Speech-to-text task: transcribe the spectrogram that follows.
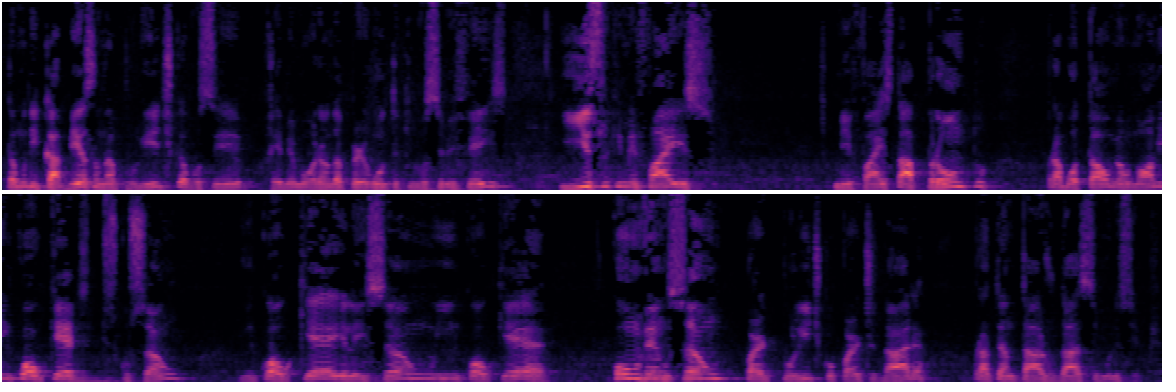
estamos de cabeça na política, você rememorando a pergunta que você me fez, e isso que me faz me faz estar pronto para botar o meu nome em qualquer discussão, em qualquer eleição, em qualquer convenção político-partidária para tentar ajudar esse município.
